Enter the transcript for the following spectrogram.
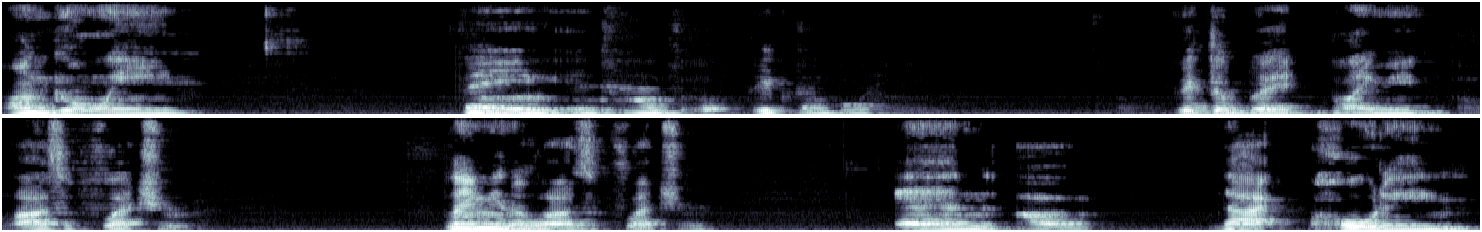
ongoing thing in terms of victim blaming. Victim blaming Eliza Fletcher. Blaming Eliza Fletcher. And uh, not holding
